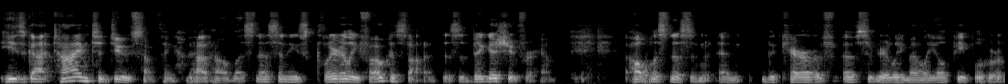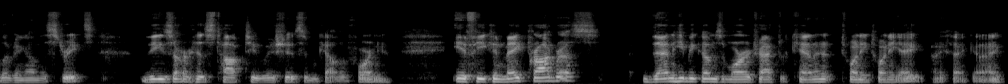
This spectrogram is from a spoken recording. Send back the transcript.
he's got time to do something about homelessness and he's clearly focused on it. This is a big issue for him. Homelessness and, and the care of, of severely mentally ill people who are living on the streets. These are his top two issues in California. If he can make progress, then he becomes a more attractive candidate 2028, I think. And I,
